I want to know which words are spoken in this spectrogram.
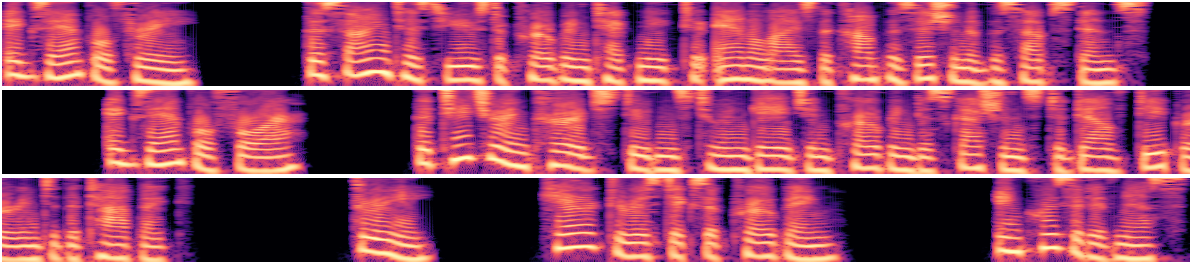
Example 3. The scientist used a probing technique to analyze the composition of the substance. Example 4. The teacher encouraged students to engage in probing discussions to delve deeper into the topic. 3. Characteristics of probing. Inquisitiveness.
